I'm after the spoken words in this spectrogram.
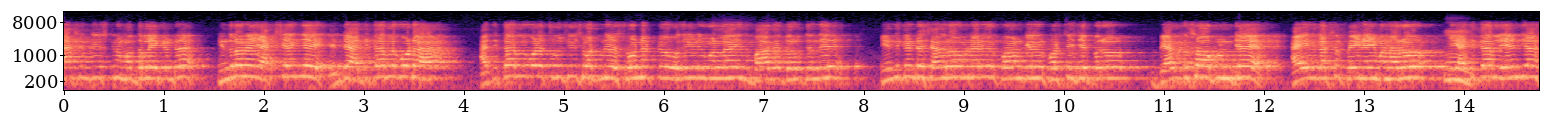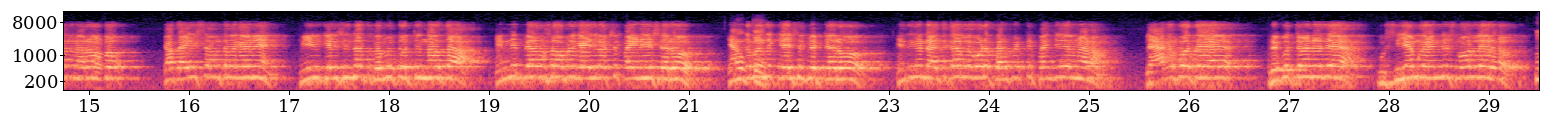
యాక్షన్ తీసుకున్న ముద్ర లేకుంటే ఇందులోనే ఎక్స్చేంజ్ అంటే అధికారులు కూడా అధికారులు కూడా చూసి చూడ- చూడనట్టు వదిలేయడం వల్ల ఇది బాగా జరుగుతుంది. ఎందుకంటే చంద్రబాబు నాయుడు గారు పవన్ కళ్యాణ్ ఫస్ట్ చెప్పారు బెల్ట్ షాప్ ఉంటే ఐదు లక్షలు ఫైన్ వేయమన్నారు. ఈ అధికారులు ఏం చేస్తున్నారు? గత ఐదు సంవత్సరాలుగానే మేము గెలిచిన తర్వాత ప్రభుత్వం వచ్చిన తర్వాత ఎన్ని బెల్ట్ షాపులకి ఐదు లక్షలు ఫైన్ వేశారు? ఎంతమంది కేసులు పెట్టారు? ఎందుకంటే అధికారులు కూడా పెరపెట్టి పనిచేయాలి మేడం. లేకపోతే ప్రభుత్వం అనేది సీఎం గారు అన్ని చూడలేరు.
